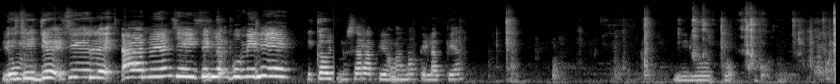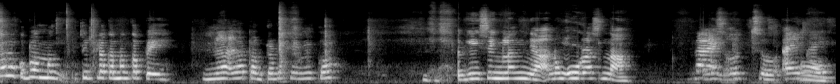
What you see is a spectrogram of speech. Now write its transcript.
Yung, si, J, si, Le- ah, ano yan, si Hazel yung bumili eh. Ikaw, masarap yung ano, tilapia. Niluto. Akala ko ba magtimpla ka ng kape? Na, pagkamasingin ko. Nagising lang niya, anong oras na? Alas 8. Ay, Oh.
